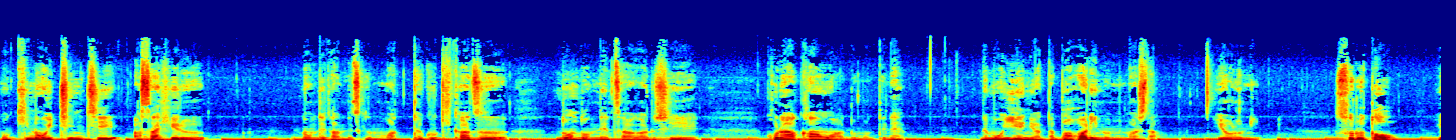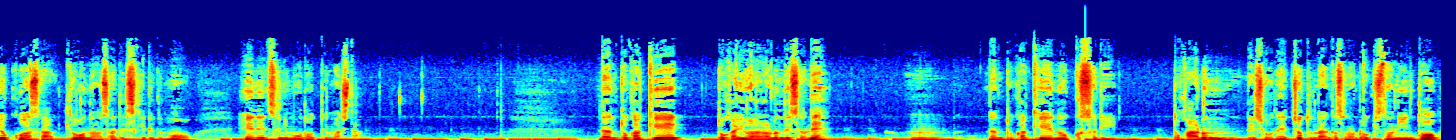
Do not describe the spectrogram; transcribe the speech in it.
もう昨日一日朝昼飲んでたんですけど、全く効かず、どんどん熱上がるし、これあかんわと思ってね。で、も家にあったバファリン飲みました。夜に。すると、翌朝、今日の朝ですけれども、平熱に戻ってました。なんとか系とかいうのあるんですよね。うん。なんとか系の薬とかあるんでしょうね。ちょっとなんかそのロキソニンと、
